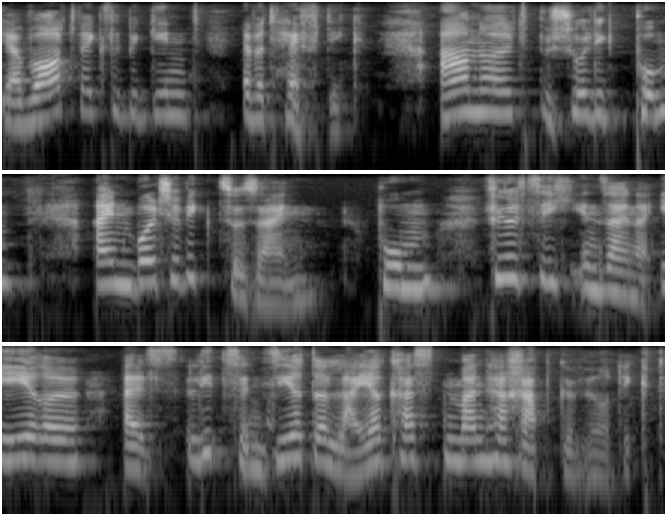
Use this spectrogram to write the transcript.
Der Wortwechsel beginnt, er wird heftig. Arnold beschuldigt Pumm, ein Bolschewik zu sein. Pum fühlt sich in seiner Ehre als lizenzierter Leierkastenmann herabgewürdigt.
